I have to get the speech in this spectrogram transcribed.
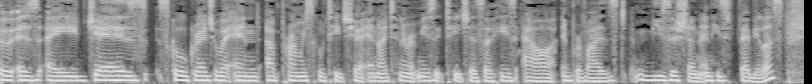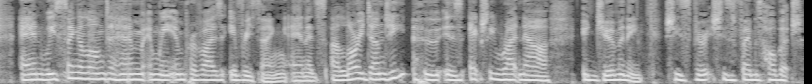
who is a jazz school graduate and a primary school teacher and itinerant music teacher, so he's our improvised musician and he's fabulous. And we sing along to him and we improvise everything. And it's uh, Lori Dungey, who is actually right now in Germany. She's very, she's a famous hobbit.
